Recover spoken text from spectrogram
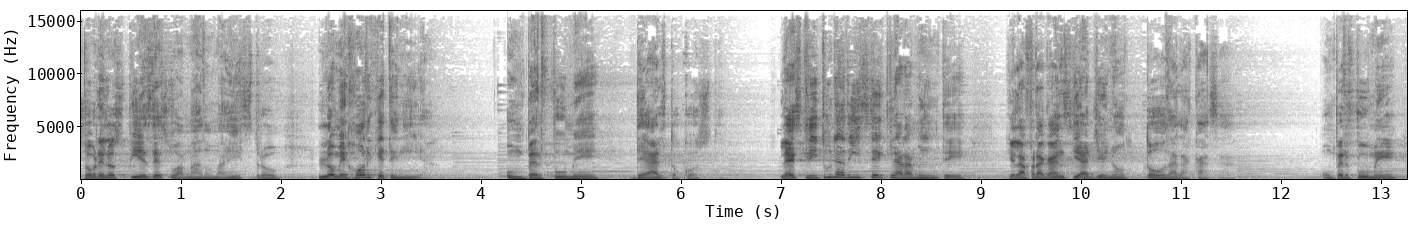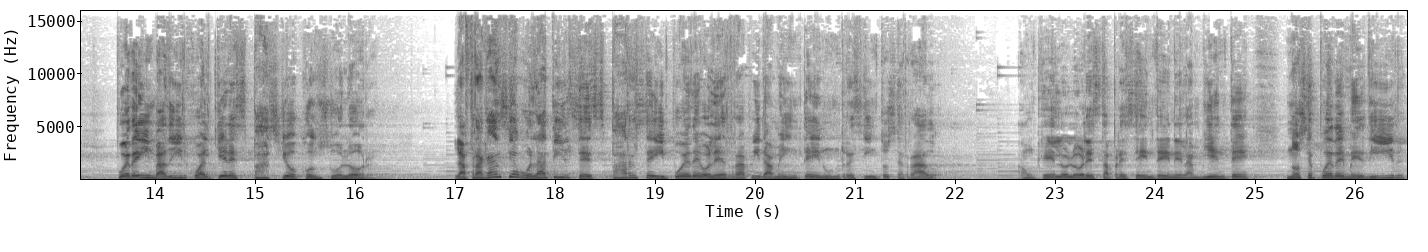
sobre los pies de su amado Maestro lo mejor que tenía, un perfume de alto costo. La escritura dice claramente que la fragancia llenó toda la casa. Un perfume puede invadir cualquier espacio con su olor. La fragancia volátil se esparce y puede oler rápidamente en un recinto cerrado. Aunque el olor está presente en el ambiente, no se puede medir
